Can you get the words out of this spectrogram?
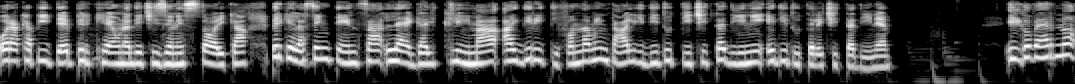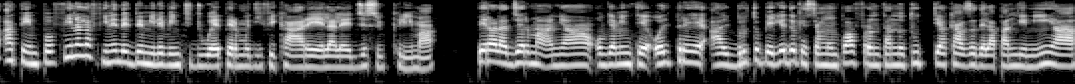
Ora capite perché è una decisione storica? Perché la sentenza lega il clima ai diritti fondamentali di tutti i cittadini e di tutte le cittadine. Il governo ha tempo fino alla fine del 2022 per modificare la legge sul clima. Però la Germania, ovviamente, oltre al brutto periodo che stiamo un po' affrontando tutti a causa della pandemia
